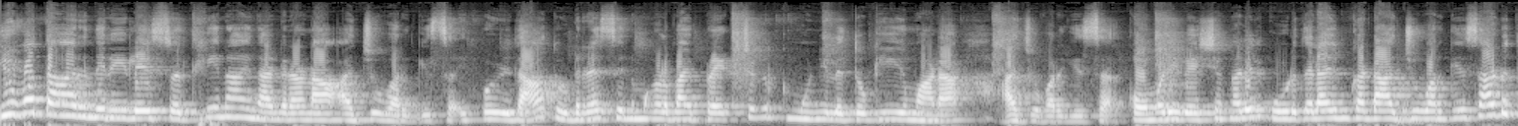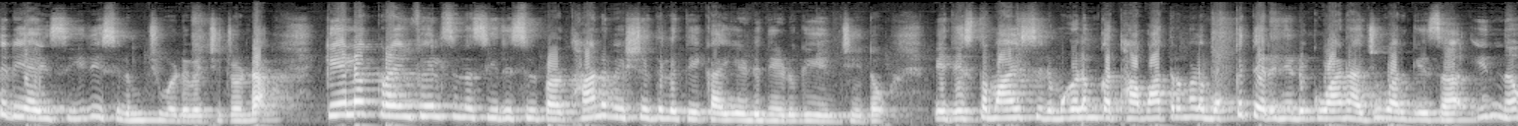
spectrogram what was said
യുവതാരനിരയിലെ ശ്രദ്ധേയനായ നടനാണ് അജു വർഗീസ്. ഇപ്പോഴിതാ തുടരെ സിനിമകളുമായി പ്രേക്ഷകർക്ക് മുന്നിലെത്തുകയുമാണ് അജു വർഗീസ്. കോമഡി വേഷങ്ങളിൽ കൂടുതലായും കണ്ട അജു വർഗീസ് അടുത്തിടെയായി സീരീസിലും ചുവടുവെച്ചിട്ടുണ്ട്. കേരള ക്രൈം ഫയൽസ് എന്ന സീരീസിൽ പ്രധാന വേഷത്തിലെത്തി കയ്യടി നേടുകയും ചെയ്തു. വ്യത്യസ്തമായ സിനിമകളും കഥാപാത്രങ്ങളും ഒക്കെ തിരഞ്ഞെടുക്കുവാൻ അജു വർഗീസ് ഇന്ന്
